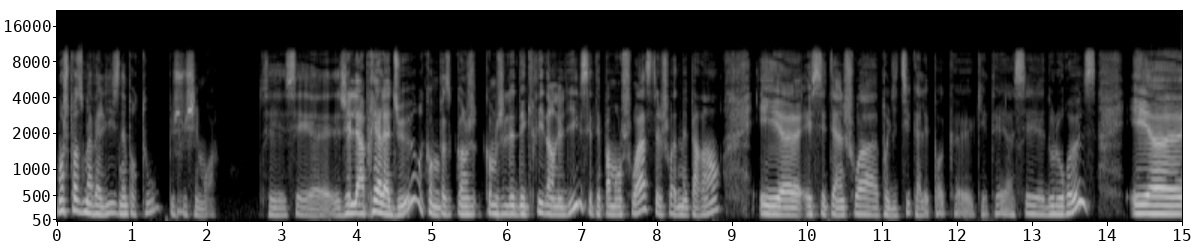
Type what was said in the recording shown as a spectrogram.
Moi, je pose ma valise n'importe où, puis je suis chez moi. C'est, c'est, euh, je l'ai appris à la dure, comme, parce que quand je- comme je le décris dans le livre, c'était pas mon choix, c'était le choix de mes parents. Et, euh, et c'était un choix politique à l'époque euh, qui était assez douloureuse. Et, euh,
